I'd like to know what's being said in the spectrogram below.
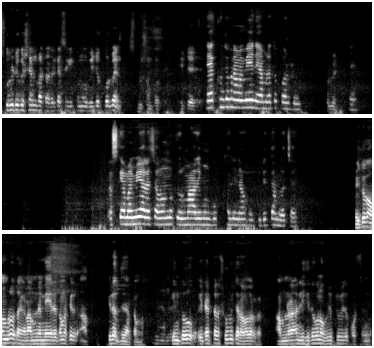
স্কুল এডুকেশন বা তাদের কাছে কি কোনো অভিযোগ করবেন স্কুল সম্পর্কে? এই যে এখন যখন আমার মেয়ে নেই আমরা তো করবেন আজকে আমার মেয়ে আর আছে আর অন্য কেউ মার এমন বুক খালি না হোক এটাতে আমরা চাই। এটা তো আমরাও চাই না আপনার মেয়ের তো আমরা ফির- দিতে পারতাম কিন্তু এটা একটা সুবিচার হওয়া দরকার। আপনারা লিখিত কোনো অভিযোগ টভিযোগ করছেন না।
